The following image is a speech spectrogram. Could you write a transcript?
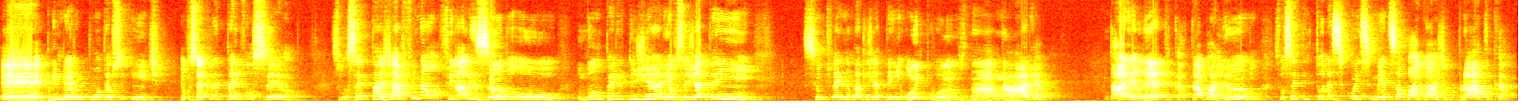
é, primeiro ponto é o seguinte, é você acreditar em você, mano. Se você está já final, finalizando o, o novo período de engenharia, você já tem, se eu não estiver enganado, já tem oito anos na, na área, da área elétrica, trabalhando, se você tem todo esse conhecimento, essa bagagem prática,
